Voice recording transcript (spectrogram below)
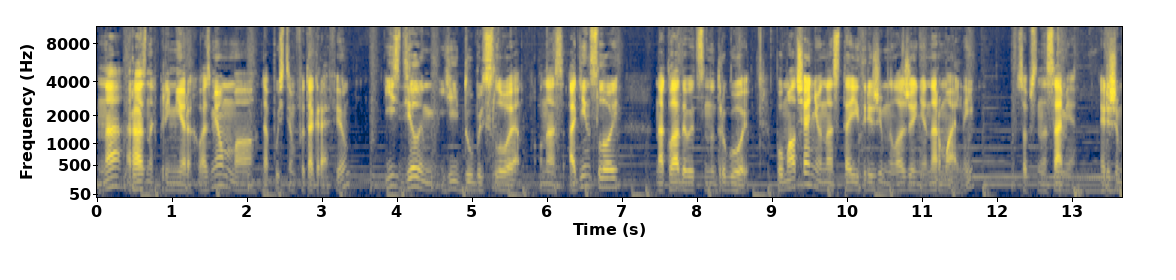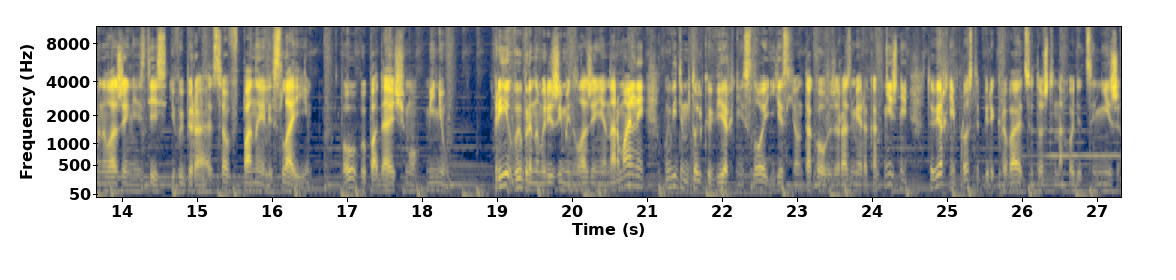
на разных примерах. Возьмем, э, допустим, фотографию и сделаем ей дубль слоя. У нас один слой накладывается на другой. По умолчанию у нас стоит режим наложения нормальный. Собственно, сами режимы наложения здесь и выбираются в панели «Слои» по выпадающему меню. При выбранном режиме наложения нормальный мы видим только верхний слой, если он такого же размера как нижний, то верхний просто перекрывает все то, что находится ниже.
